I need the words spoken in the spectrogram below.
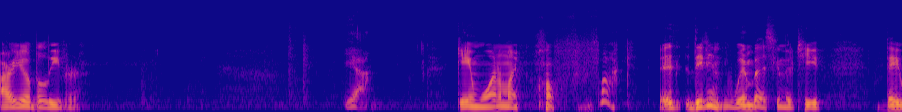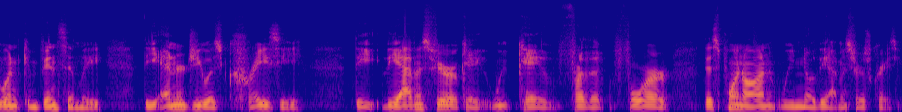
Are you a believer? Yeah. Game one, I'm like, oh fuck. It, they didn't win by the skin of their teeth. They won convincingly. The energy was crazy. The the atmosphere. Okay, we okay for the for this point on, we know the atmosphere is crazy.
